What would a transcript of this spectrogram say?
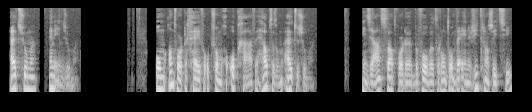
Uitzoomen en inzoomen. Om antwoord te geven op sommige opgaven helpt het om uit te zoomen. In Zaanstad worden bijvoorbeeld rondom de energietransitie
